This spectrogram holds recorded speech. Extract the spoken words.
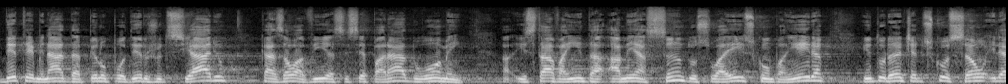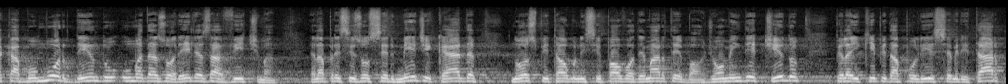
determinada pelo Poder Judiciário. O casal havia se separado, o homem ah, estava ainda ameaçando sua ex-companheira e durante a discussão ele acabou mordendo uma das orelhas da vítima ela precisou ser medicada no Hospital Municipal Valdemar Tebaldi. Um homem detido pela equipe da Polícia Militar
